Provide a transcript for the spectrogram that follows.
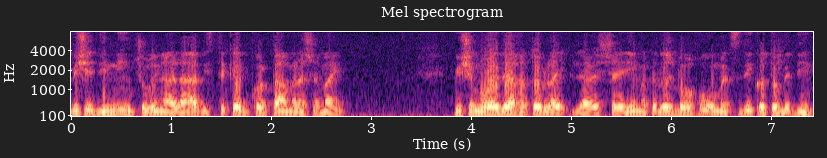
מי שדינין שורין עליו, יסתכל כל פעם על השמיים. מי שמורה דרך הטוב לרשעים, הקדוש ברוך הוא מצדיק אותו בדין.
